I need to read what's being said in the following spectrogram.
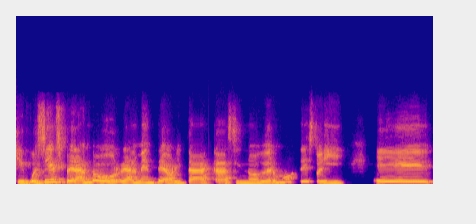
Y pues sí, esperando realmente, ahorita casi no duermo, estoy eh,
